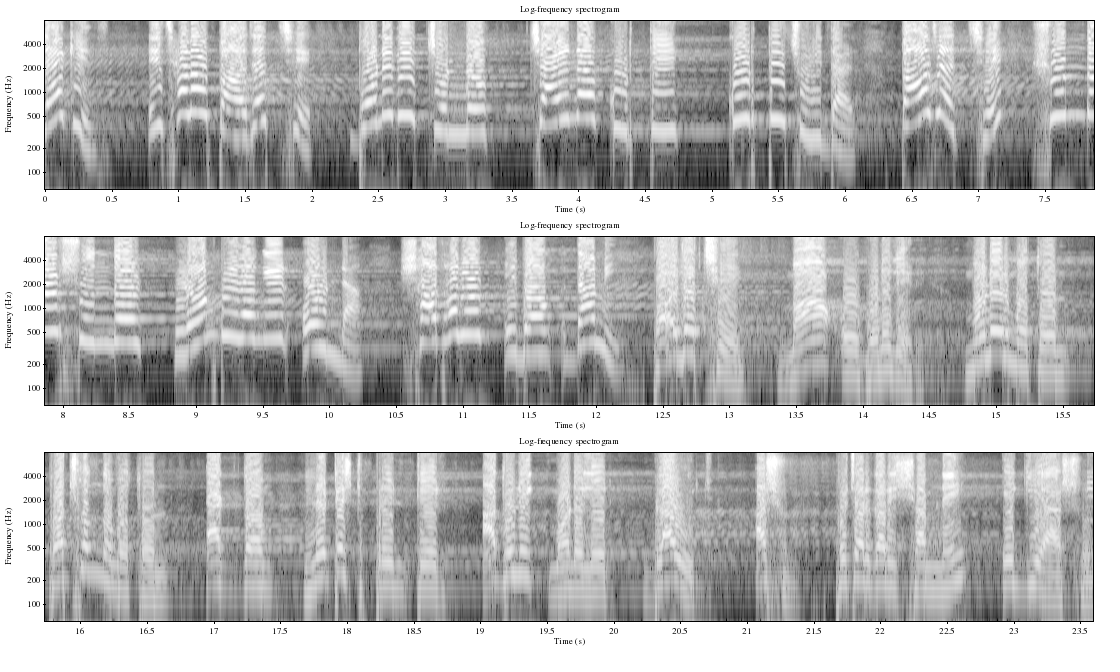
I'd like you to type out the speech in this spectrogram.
লেগিংস। এছাড়াও পাওয়া যাচ্ছে বনেদের জন্য চায়না কুর্তি কুর্তি চুড়িদার। পাওয়া যাচ্ছে সুন্দর সুন্দর রং বেরঙের ওড়না, সাধারণ এবং দামি। পাওয়া যাচ্ছে মা ও বোনেদের মনের মতন, পছন্দ মতন একদম লেটেস্ট প্রিন্টের আধুনিক মডেলের ব্লাউজ আসুন প্রচার গাড়ির সামনে এগিয়ে আসুন।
